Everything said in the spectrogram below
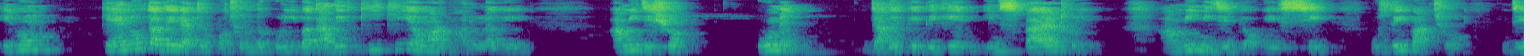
এবং কেন তাদের এত পছন্দ করি বা তাদের কি কি আমার ভালো লাগে, আমি যেসব উমেন যাদেরকে দেখে ইন্সপায়ার্ড হয়ে আমি নিজে ব্লগে এসেছি। বুঝতেই পারছ যে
